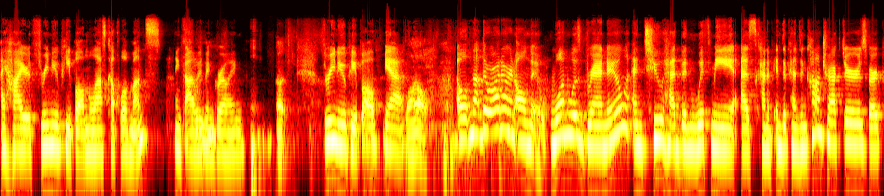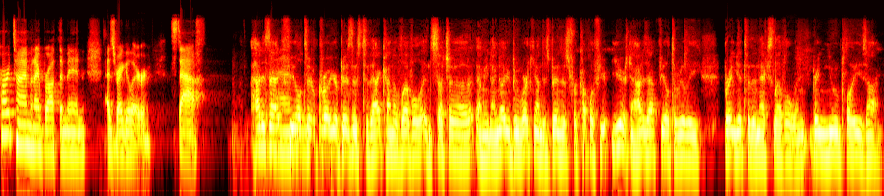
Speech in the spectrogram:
I hired three new people in the last couple of months. Thank God we've been growing. Uh, three new people. Yeah. Wow. Well, not there aren't all new. One was brand new, and two had been with me as kind of independent contractors, very part time, and I brought them in as regular staff how does that and, feel to grow your business to that kind of level in such a i mean i know you've been working on this business for a couple of years now. How does that feel to really bring it to the next level and bring new employees on?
